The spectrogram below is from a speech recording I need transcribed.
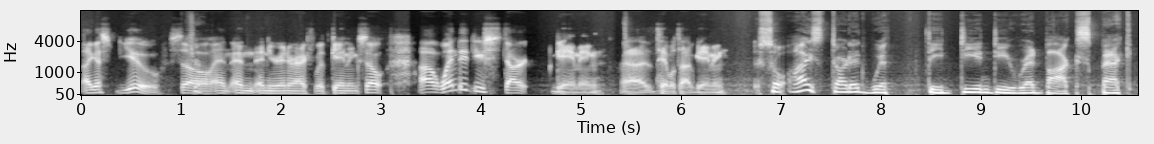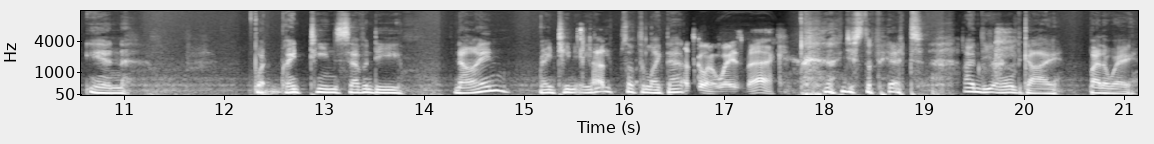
I guess, you. So sure. and, and and your interact with gaming. So, uh, when did you start gaming, uh, tabletop gaming? So I started with the D and D Red Box back in what 1979 1980, that, something like that. That's going a ways back. Just a bit. I'm the old guy, by the way.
